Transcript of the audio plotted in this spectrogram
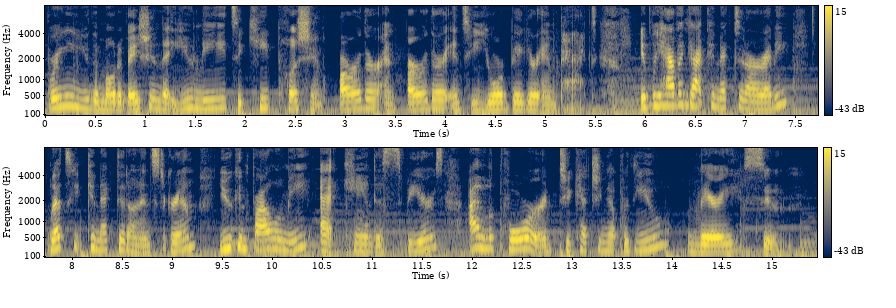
bringing you the motivation that you need to keep pushing further and further into your bigger impact. If we haven't got connected already, let's get connected on Instagram. You can follow me at Candace Spears. I look forward to catching up with you very soon.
